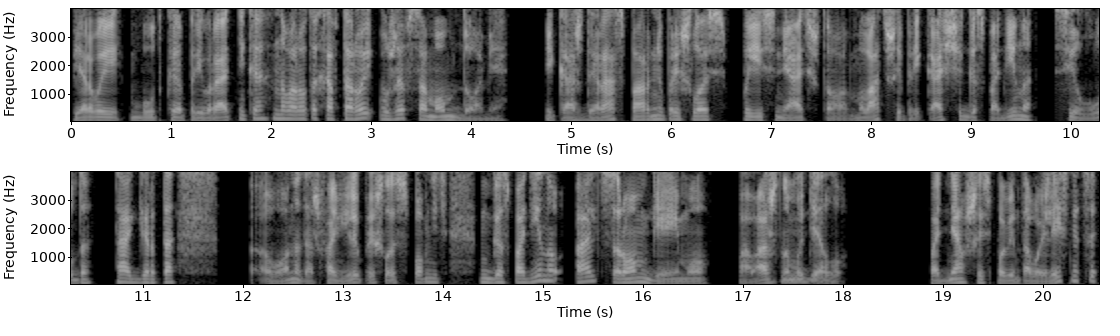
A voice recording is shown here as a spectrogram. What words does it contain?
Первый — будка привратника на воротах, а второй — уже в самом доме и каждый раз парню пришлось пояснять, что младший приказчик господина Силуда Таггерта, вон и даже фамилию пришлось вспомнить, господину Альцромгейму по важному делу. Поднявшись по винтовой лестнице,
